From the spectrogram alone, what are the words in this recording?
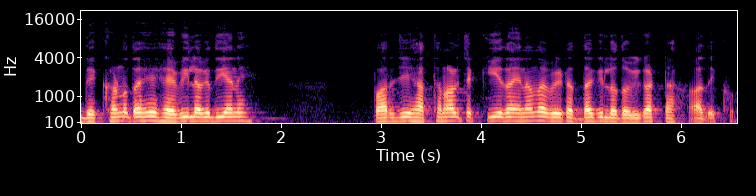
ਦੇਖਣ ਨੂੰ ਤਾਂ ਇਹ ਹੈਵੀ ਲੱਗਦੀਆਂ ਨੇ। ਪਰ ਜੇ ਹੱਥ ਨਾਲ ਚੱਕੀਏ ਤਾਂ ਇਹਨਾਂ ਦਾ weight ਅੱਧਾ ਕਿਲੋ ਤੋਂ ਵੀ ਘੱਟ ਆ। ਆ ਦੇਖੋ।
